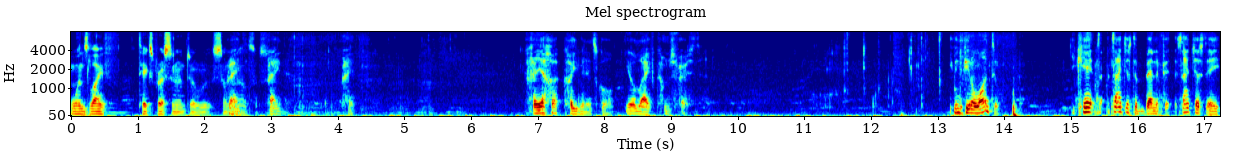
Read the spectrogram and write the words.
One's life takes precedent over someone Right, else's. right, right. Chayecha koidmin, it's called. Your life comes first. Even if you don't want to. You can't, it's not just a benefit. It's not just a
